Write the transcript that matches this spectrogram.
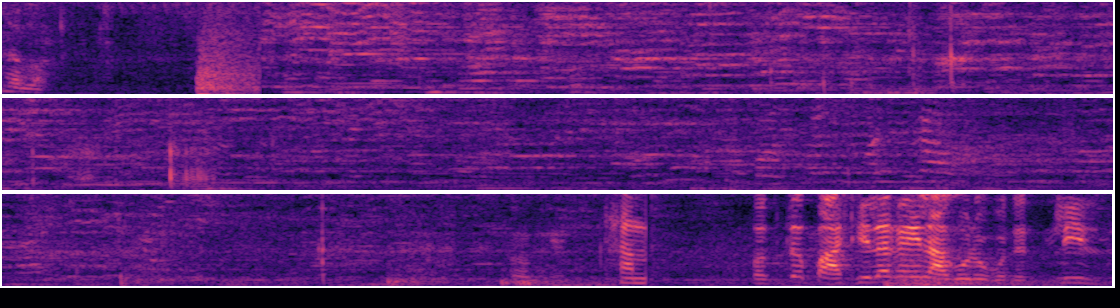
चला. फक्त पाठीला काही लागू नको ते प्लीज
